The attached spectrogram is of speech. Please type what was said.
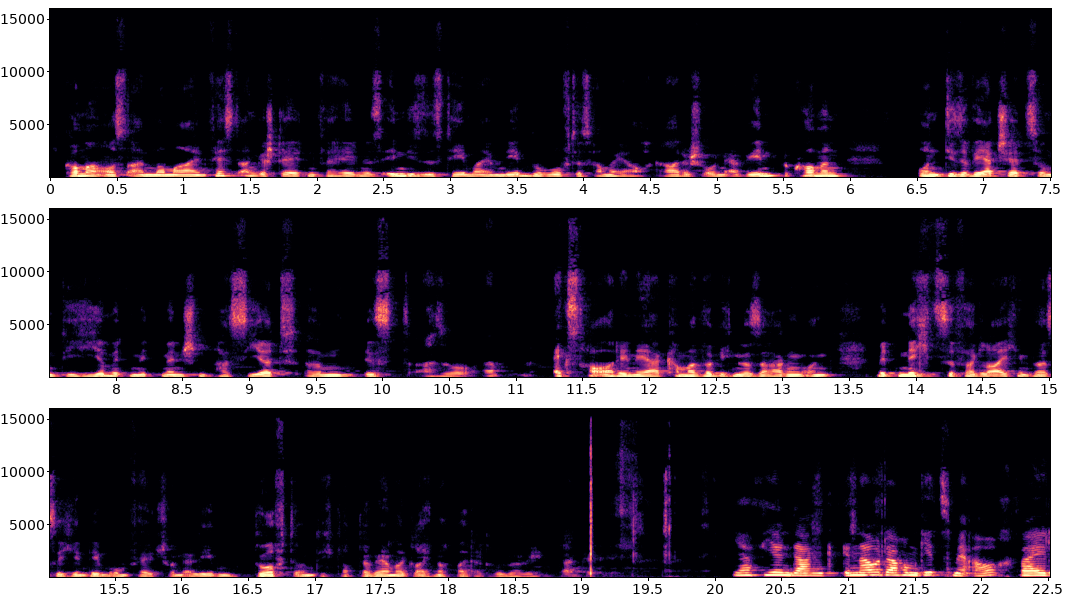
Ich komme aus einem normalen Festangestelltenverhältnis in dieses Thema im Nebenberuf, das haben wir ja auch gerade schon erwähnt bekommen. Und diese Wertschätzung, die hier mit Mitmenschen passiert, ähm, ist also äh, extraordinär, kann man wirklich nur sagen und mit nichts zu vergleichen, was ich in dem Umfeld schon erleben durfte. Und ich glaube, da werden wir gleich noch weiter drüber reden. Danke dir. Ja, vielen Dank. Genau darum geht's mir auch, weil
